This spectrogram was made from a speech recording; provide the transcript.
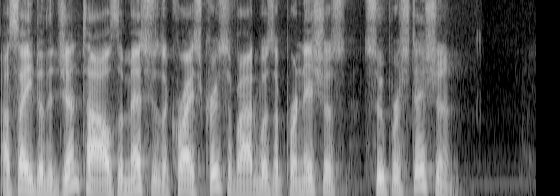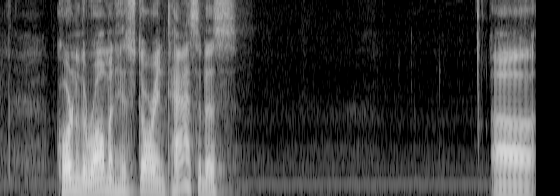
I say to the Gentiles, the message of the Christ crucified was a pernicious superstition. According to the Roman historian Tacitus, uh,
